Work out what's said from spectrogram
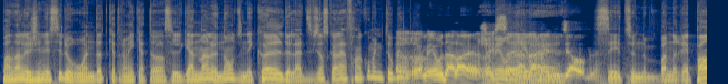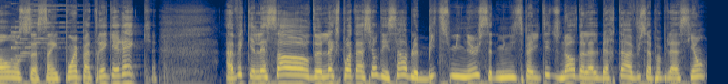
pendant le génocide au Rwanda de 94. C'est également le nom d'une école de la division scolaire franco-manitobaine. Roméo Dallaire, j'ai la main du diable. C'est une bonne réponse. 5 points, Patrick. Eric! Avec l'essor de l'exploitation des sables bitumineux, cette municipalité du nord de l'Alberta a vu sa population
